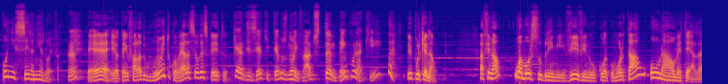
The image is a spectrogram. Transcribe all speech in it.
conhecer a minha noiva. Hã? É, eu tenho falado muito com ela a seu respeito. Quer dizer que temos noivados também por aqui? É, e por que não? Afinal, o amor sublime vive no corpo mortal ou na alma eterna?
